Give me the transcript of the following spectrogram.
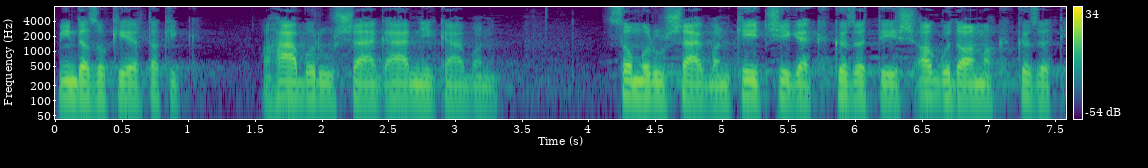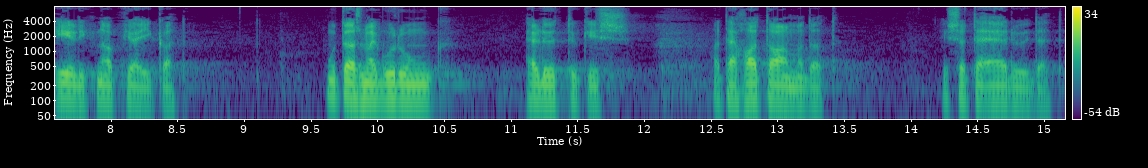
mindazokért, akik a háborúság árnyékában, szomorúságban, kétségek között és aggodalmak között élik napjaikat. Mutasd meg, Urunk, előttük is a Te hatalmadat és a Te erődet.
